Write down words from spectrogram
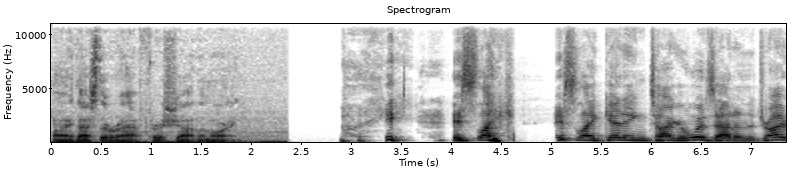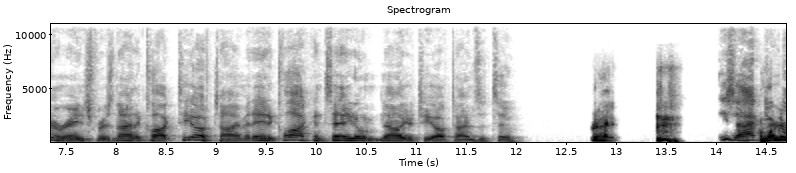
all right, that's the wrap, first shot in the morning. it's like it's like getting Tiger Woods out on the driving range for his nine o'clock tee off time at eight o'clock and saying to him, "No, your tee off time's at two. Right. These actors, wonder,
